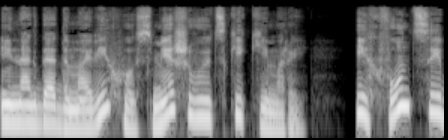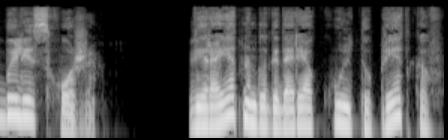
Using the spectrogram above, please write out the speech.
Иногда домовиху смешивают с кикиморой. Их функции были схожи. Вероятно, благодаря культу предков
